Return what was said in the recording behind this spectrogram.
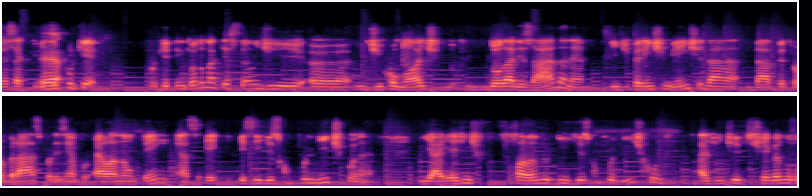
Nessa crise, é. por quê? porque tem toda uma questão de, uh, de commodity dolarizada, né? E diferentemente da, da Petrobras, por exemplo, ela não tem essa, esse risco político, né? E aí a gente, falando em risco político, a gente chega no,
